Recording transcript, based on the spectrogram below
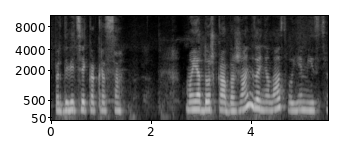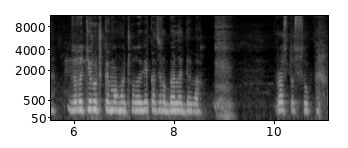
Тепер дивіться, яка краса. Моя дошка бажань зайняла своє місце. Золоті ручки мого чоловіка зробили дива. Просто супер.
